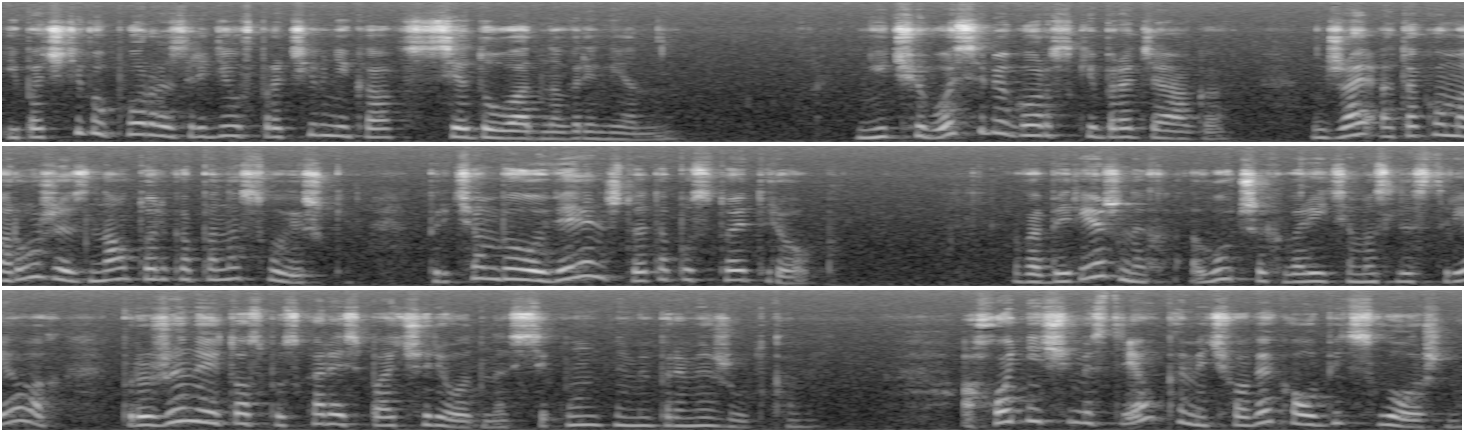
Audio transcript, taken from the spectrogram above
и почти в упор разрядил в противника все дула одновременно. Ничего себе горский бродяга! Джай о таком оружии знал только понаслышке, причем был уверен, что это пустой треп. В обережных, лучших варите мыслестрелах, пружины и то спускались поочередно, с секундными промежутками. Охотничьими стрелками человека убить сложно,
